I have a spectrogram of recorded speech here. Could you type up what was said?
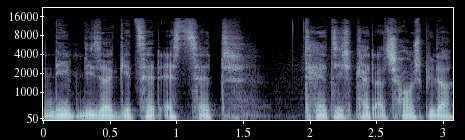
neben dieser GZSZ Tätigkeit als Schauspieler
